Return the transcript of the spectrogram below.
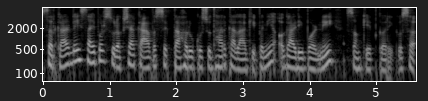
सरकारले साइबर सुरक्षाका आवश्यकताहरूको सुधारका लागि पनि अगाडि बढ्ने सङ्केत गरेको छ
